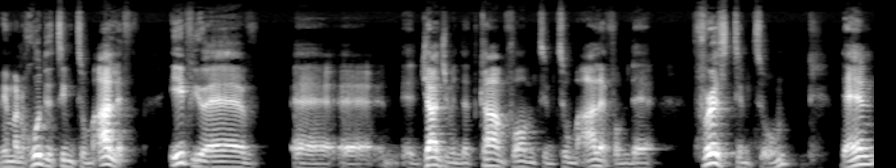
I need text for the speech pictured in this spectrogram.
ממלכות לצמצום א', if you have a, a, a judgment that come from צמצום א', from the first צמצום, then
